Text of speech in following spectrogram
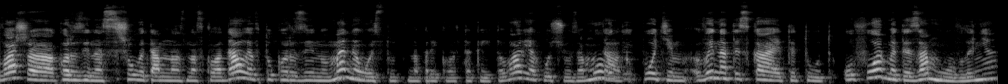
ваша корзина, що ви там нас наскладали в ту корзину. У мене ось тут, наприклад, такий товар, я хочу замовити. Так. Потім ви натискаєте тут Оформити замовлення.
